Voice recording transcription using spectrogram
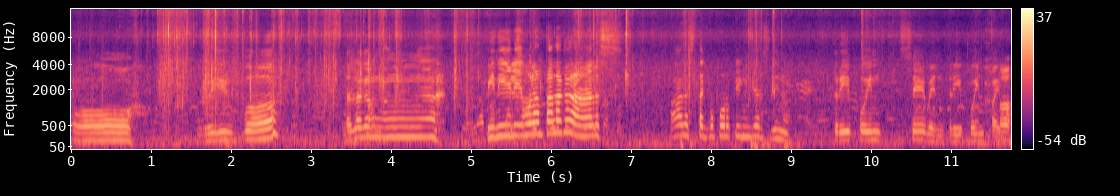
Oh, griba. Talagang ah, pinili mo lang talaga. Halos, halos tagpo 4 fingers din. Oh. 3.7, 3.5. Oh.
